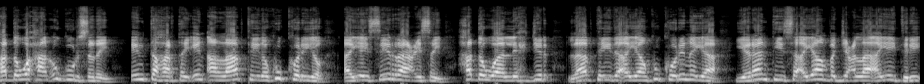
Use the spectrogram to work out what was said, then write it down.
hadda waxaan u guursaday inta hartay in aan laabtayda ku koriyo ayay sii raacisay. Hadda waa lix jir laabtayda ayaan ku korinayaa yaraantiisa ayaanba jeclaa ayay tidhi.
